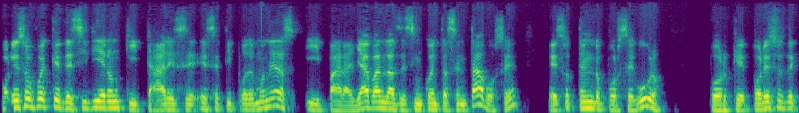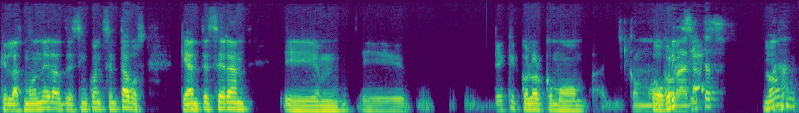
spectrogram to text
Por eso fue que decidieron quitar ese, ese tipo de monedas y para allá van las de 50 centavos, ¿eh? Eso tengo por seguro, porque por eso es de que las monedas de 50 centavos, que antes eran, em, eh, ¿de qué color? Como, como cobrizas, ¿no?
